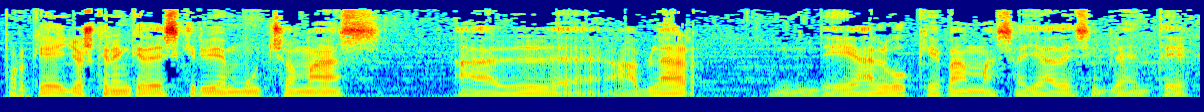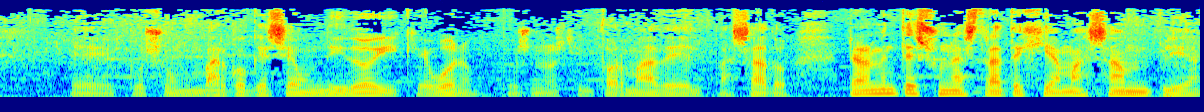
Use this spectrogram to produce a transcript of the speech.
porque ellos creen que describe mucho más al eh, hablar de algo que va más allá de simplemente eh, pues un barco que se ha hundido y que bueno pues nos informa del pasado realmente es una estrategia más amplia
